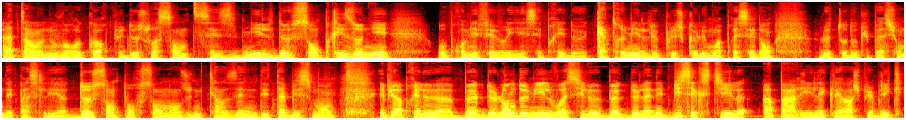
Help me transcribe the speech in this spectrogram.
atteint un nouveau record, plus de 76 200 prisonniers au 1er février, c'est près de 4000 de plus que le mois précédent. Le taux d'occupation dépasse les 200% dans une quinzaine d'établissements. Et puis après le bug de l'an 2000, voici le bug de l'année bisextile à Paris. L'éclairage public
